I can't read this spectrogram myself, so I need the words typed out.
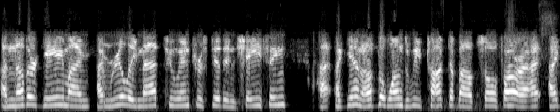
Another game I'm I'm really not too interested in chasing. Again, of the ones we've talked about so far, I, I,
